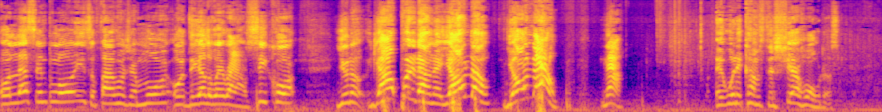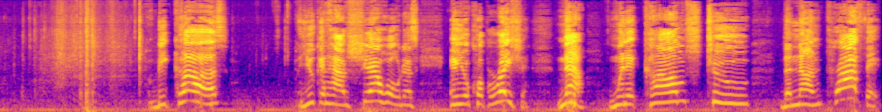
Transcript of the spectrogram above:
or less employees or 500 more or the other way around. C Corp, you know, y'all put it down there. Y'all know, y'all know. Now, when it comes to shareholders, because you can have shareholders in your corporation. Now, when it comes to the nonprofit,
